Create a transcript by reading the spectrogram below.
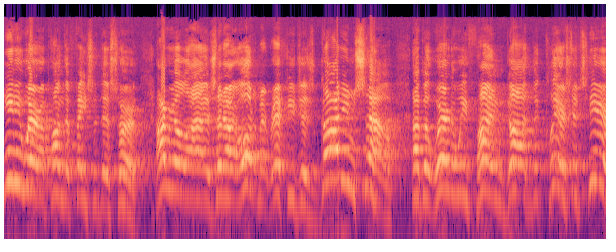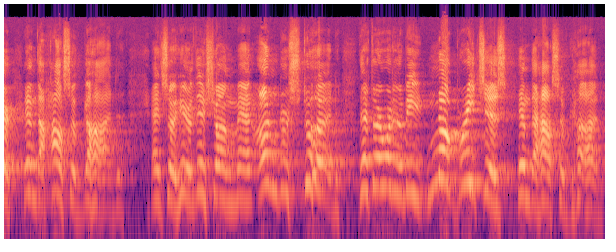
anywhere upon the face of this earth. I realize that our ultimate refuge is God Himself. Uh, but where do we find God the clearest? It's here in the house of God. And so here, this young man understood that there were to be no breaches in the house of God.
